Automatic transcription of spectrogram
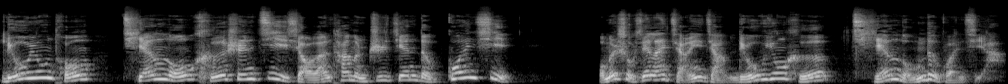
刘墉同乾隆、和珅、纪晓岚他们之间的关系。我们首先来讲一讲刘墉和乾隆的关系啊。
